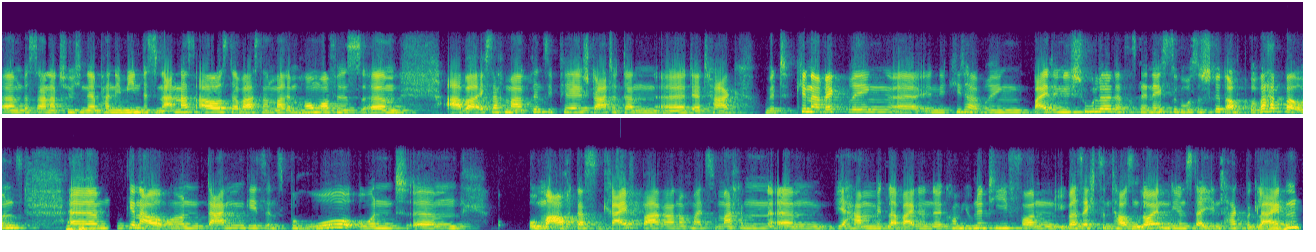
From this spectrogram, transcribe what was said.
Ähm, das sah natürlich in der Pandemie ein bisschen anders aus. Da war es dann mal im Homeoffice. Ähm, aber ich sag mal, prinzipiell startet dann äh, der Tag mit Kinder wegbringen, äh, in die Kita bringen, bald in die Schule. Das ist der nächste große Schritt, auch privat bei uns. Ähm, genau. Und dann geht es ins Büro und ähm, um auch das greifbarer nochmal zu machen. Ähm, wir haben mittlerweile eine Community von über 16.000 Leuten, die uns da jeden Tag begleiten.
